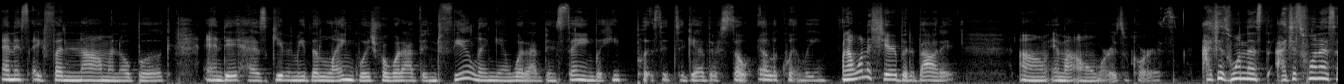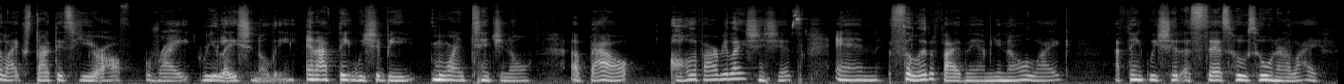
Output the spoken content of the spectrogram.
And it's a phenomenal book and it has given me the language for what I've been feeling and what I've been saying, but he puts it together so eloquently. And I want to share a bit about it um, in my own words, of course. I just want us I just want us to like start this year off right relationally. And I think we should be more intentional about all of our relationships and solidify them, you know, like I think we should assess who's who in our life.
